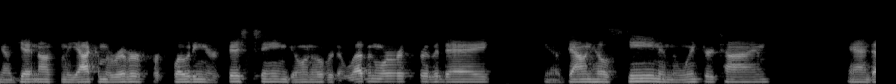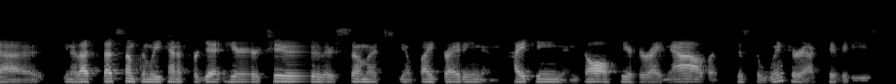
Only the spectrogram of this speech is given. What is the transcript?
you know, getting on the Yakima River for floating or fishing, going over to Leavenworth for the day, you know, downhill skiing in the winter time. And, uh, you know, that's, that's something we kind of forget here too. There's so much, you know, bike riding and hiking and golf here right now, but just the winter activities,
